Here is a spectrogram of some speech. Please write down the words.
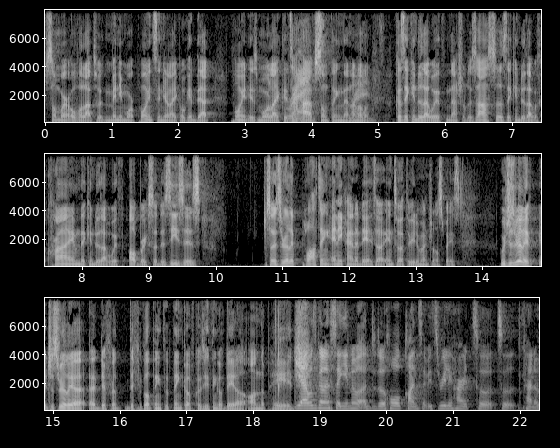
somewhere overlaps with many more points then you're like okay that point is more likely to have something than another because they can do that with natural disasters they can do that with crime they can do that with outbreaks of diseases so it's really plotting any kind of data into a three-dimensional space which is really it's just really a, a different difficult thing to think of because you think of data on the page yeah. I was gonna say, you know, the, whole concept. It's really hard to to kind of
